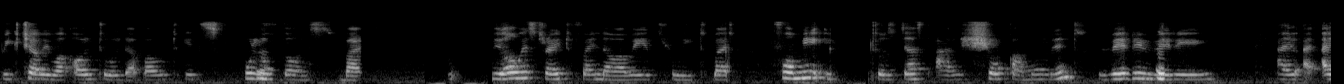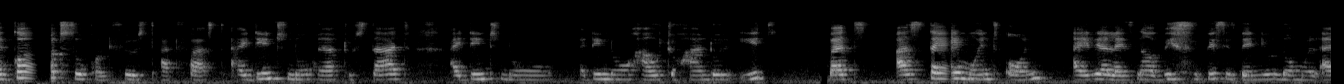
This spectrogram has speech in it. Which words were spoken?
picture we were all told about. It's full mm-hmm. of thorns, but we always try to find our way through it. But for me, it was just a shocker moment. Very, very. I, I, I got so confused at first. I didn't know where to start. I didn't know I didn't know how to handle it. But as time went on, I realized now this this is the new normal. I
